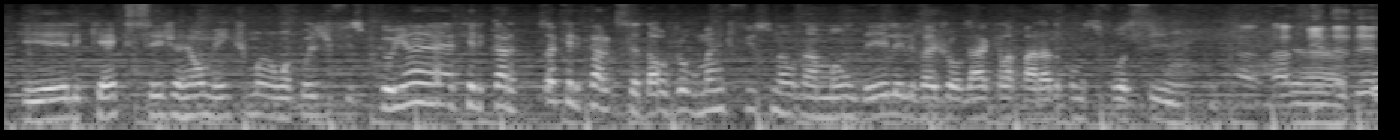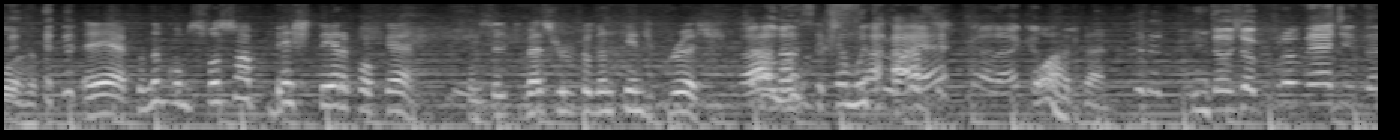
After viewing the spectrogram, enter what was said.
porque ele quer que seja realmente uma, uma coisa difícil. Porque o Ian é aquele cara. Sabe aquele cara que você dá o jogo mais difícil na, na mão dele, ele vai jogar aquela parada como se fosse. A, a é, vida dele. Porra. É, como se fosse uma besteira qualquer. Como se ele estivesse jogando Candy Crush. Ah, não, isso aqui é muito ah, fácil. É? Caraca. Porra, cara. Então o jogo promete, então.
